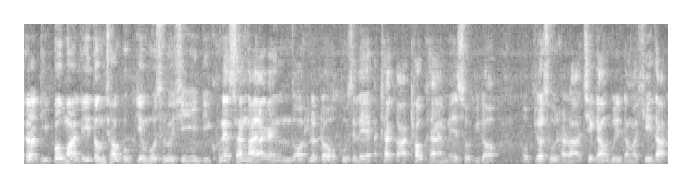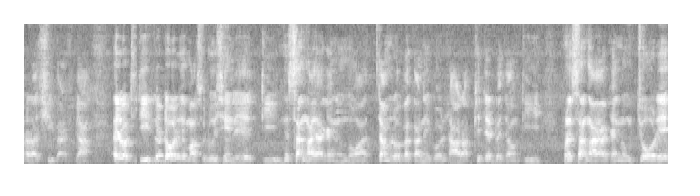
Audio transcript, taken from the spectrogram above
အဲ့တော့ဒီပုံမှန်436ကိုပြင်ဖို့ဆိုလို့ရှိရင်ဒီ85ရာခိုင်နှုန်းတော့လွှတ်တော်ကိုယ်စားလှယ်အထက်ကထောက်ခံရမယ်ဆိုပြီးတော့ ဟိုပြောဆိုထားတာအခြေခံဥပဒေတမှာရေးသားထားတာရှိပါတယ်ခင်ဗျာအဲ့တော့ဒီလွှတ်တော်ထဲမှာဆိုလို့ရှိရင်လေဒီ25ရာခိုင်နှုန်းတော့တက်မတော်ဘက်ကနေပေါ်လာတာဖြစ်တဲ့အတွက်ကြောင့်ဒီ85ရာခိုင်နှုန်းကျော်တဲ့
